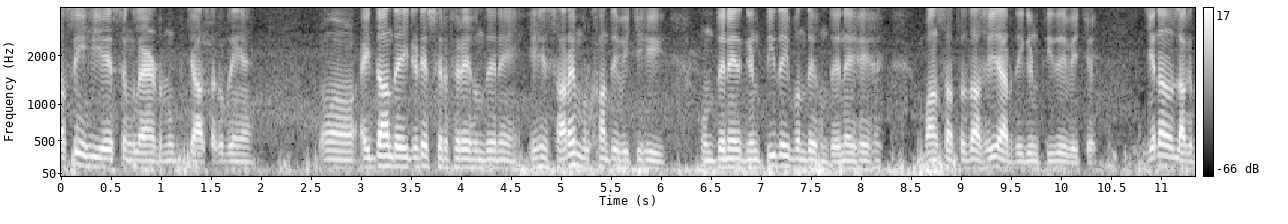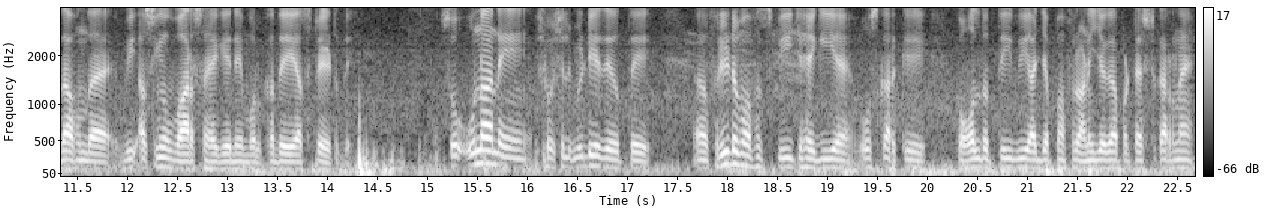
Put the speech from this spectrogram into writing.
ਅਸੀਂ ਹੀ ਇਸ ਇੰਗਲੈਂਡ ਨੂੰ ਬਚਾ ਸਕਦੇ ਹਾਂ। ਇਦਾਂ ਦੇ ਜਿਹੜੇ ਸਿਰਫਿਰੇ ਹੁੰਦੇ ਨੇ, ਇਹ ਸਾਰੇ ਮੁਲਕਾਂ ਦੇ ਵਿੱਚ ਹੀ ਹੁੰਦੇ ਨੇ, ਗਿਣਤੀ ਦੇ ਹੀ ਬੰਦੇ ਹੁੰਦੇ ਨੇ ਇਹ। 5 7 10 ਹਜ਼ਾਰ ਦੀ ਗਿਣਤੀ ਦੇ ਵਿੱਚ। ਜਿਨ੍ਹਾਂ ਨੂੰ ਲੱਗਦਾ ਹੁੰਦਾ ਹੈ ਵੀ ਅਸੀਂ ਉਹ ਵਾਰਸ ਹੈਗੇ ਨੇ ਮੁਲਕ ਦੇ ਜਾਂ ਸਟੇਟ ਦੇ। ਸੋ ਉਹਨਾਂ ਨੇ ਸੋਸ਼ਲ ਮੀਡੀਆ ਦੇ ਉੱਤੇ ਫਰੀडम ਆਫ ਸਪੀਚ ਹੈਗੀ ਹੈ, ਉਸ ਕਰਕੇ ਕਾਲ ਦਿੱਤੀ ਵੀ ਅੱਜ ਆਪਾਂ ਫਲਾਣੀ ਜਗ੍ਹਾ ਪ੍ਰੋਟੈਸਟ ਕਰਨਾ ਹੈ।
